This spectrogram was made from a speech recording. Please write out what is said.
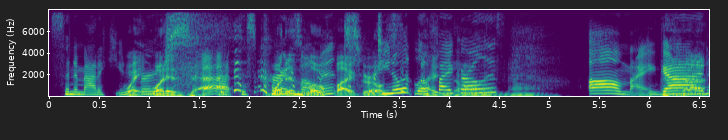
cinematic universe. Wait, what is that? At this current what is moment. Lo-Fi Girl? Do you know what Lo-Fi Girl is? No. Oh my God,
